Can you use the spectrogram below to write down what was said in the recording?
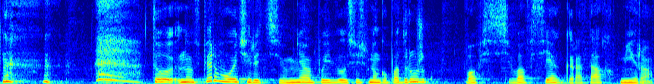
то, ну, в первую очередь, у меня появилось очень много подружек во, вс- во всех городах мира.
